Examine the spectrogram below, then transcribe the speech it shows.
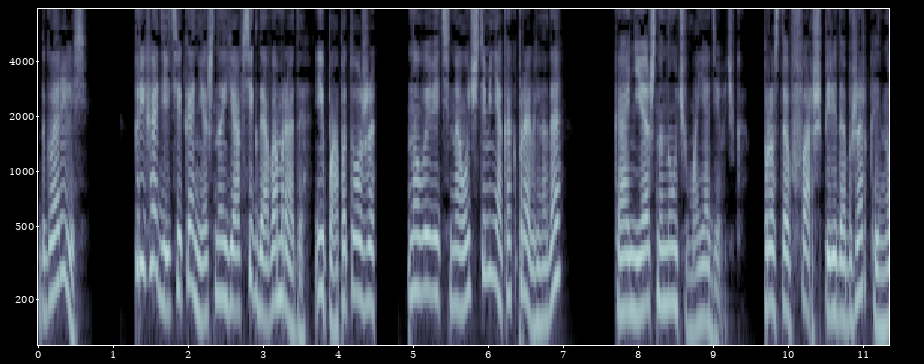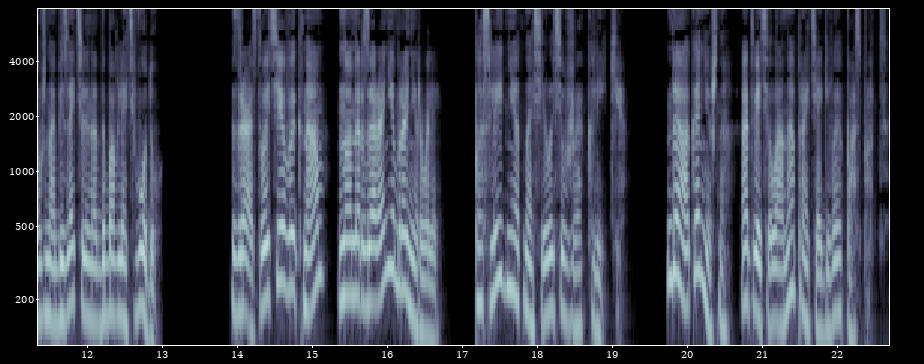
Договорились?» «Приходите, конечно, я всегда вам рада. И папа тоже. Но вы ведь научите меня, как правильно, да?» Конечно, научу, моя девочка. Просто в фарш перед обжаркой нужно обязательно добавлять воду. Здравствуйте, вы к нам? Номер заранее бронировали? Последняя относилась уже к Лике. Да, конечно, ответила она, протягивая паспорт.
